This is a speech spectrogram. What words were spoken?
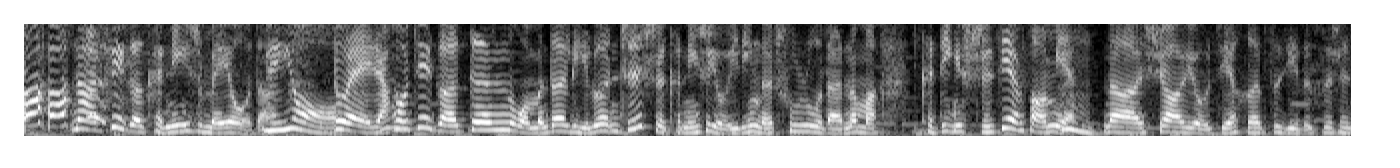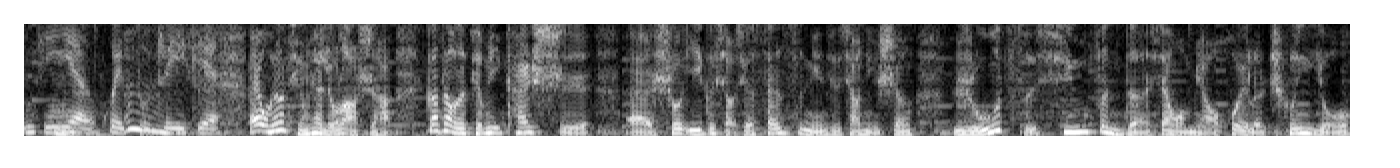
那这个肯定是没有的，没有。对，然后这个跟我们的理论知识肯定是有一定的出入的。那么，肯定实践方面，那需要有结合自己的自身经验，会组织一些。哎，我想请问一下刘老师哈，刚才我的节目一开始，呃，说一个小学三四年级的小女生如此兴奋的向我描绘了春游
